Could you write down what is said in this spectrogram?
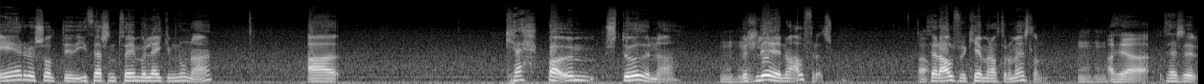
eru svolítið í þessum tveimur leikjum núna að keppa um stöðuna Mm við hliðinu á Alfred sko. Já. þegar Alfred kemur aftur á meðslan -hmm. af því að þessir,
